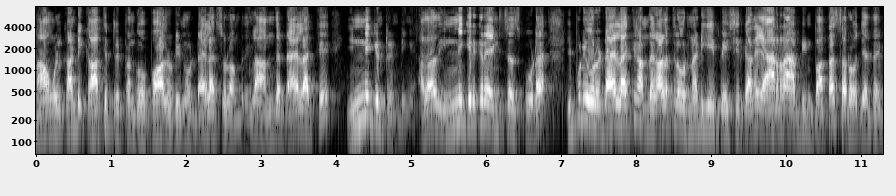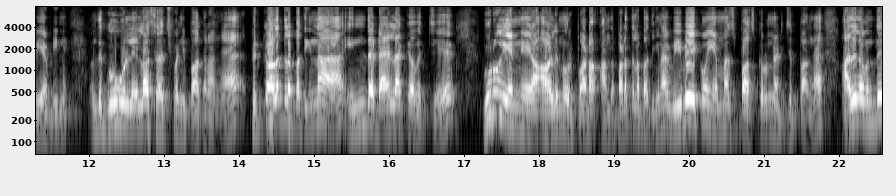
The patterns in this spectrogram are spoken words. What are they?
நான் உங்களுக்காண்டி காத்துட்ருப்பேன் கோபால் அப்படின்னு ஒரு டைலாக் சொல்லுவாங்க பார்த்தீங்களா? அந்த டைலாக்கு இன்றைக்கும் ட்ரெண்டிங் அதாவது இன்றைக்கி இருக்கிற யங்ஸ்டர்ஸ் கூட இப்படி ஒரு டைலாக்கு அந்த காலத்தில் ஒரு நடிகை பேசியிருக்காங்க. யாரா அப்படின்னு பார்த்தா சரோஜா தேவி அப்படின்னு வந்து கூகுளில் எல்லாம் சர்ச் பண்ணி பார்க்குறாங்க. பிற்காலத்தில் பார்த்தீங்கன்னா இந்த டைலாக்கை வச்சு குரு என் ஆளுன்னு ஒரு படம் அந்த படத்தில் பார்த்தீங்கன்னா விவேக்கும் எம்எஸ் பாஸ்கரும் நடிச்சிருப்பாங்க. அதில் வந்து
